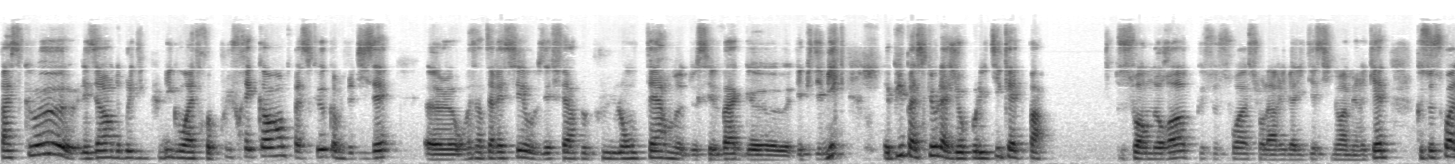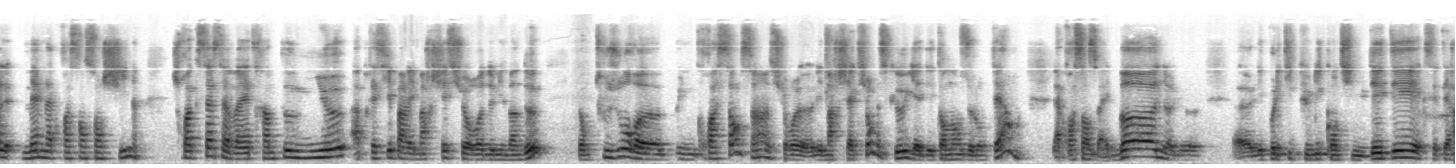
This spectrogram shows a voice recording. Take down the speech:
parce que les erreurs de politique publique vont être plus fréquentes, parce que, comme je le disais, on va s'intéresser aux effets un peu plus long terme de ces vagues épidémiques, et puis parce que la géopolitique aide pas que ce soit en Europe, que ce soit sur la rivalité sino-américaine, que ce soit même la croissance en Chine. Je crois que ça, ça va être un peu mieux apprécié par les marchés sur 2022. Euh, Donc toujours euh, une croissance hein, sur euh, les marchés actions parce qu'il y a des tendances de long terme. La croissance va être bonne, le, les politiques publiques continuent d'aider, etc.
